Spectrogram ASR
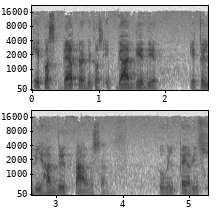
it was better because if God did it, it will be hundred thousands who will perish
